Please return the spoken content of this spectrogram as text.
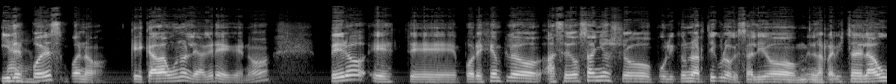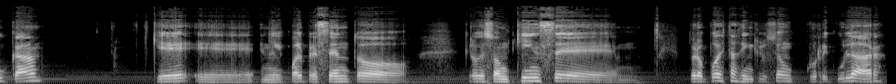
Y después, bueno, que cada uno le agregue, ¿no? Pero, este, por ejemplo, hace dos años yo publiqué un artículo que salió en la revista de la UCA, que, eh, en el cual presento, creo que son 15 propuestas de inclusión curricular,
